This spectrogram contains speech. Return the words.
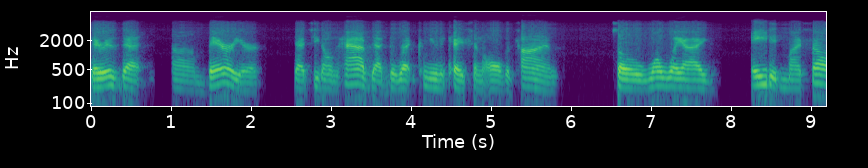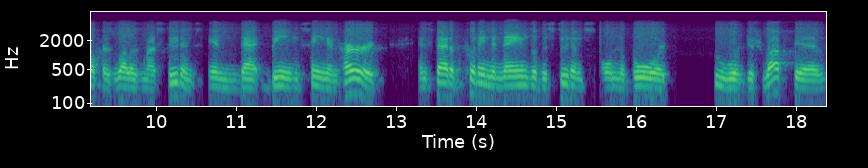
there is that um, barrier that you don't have that direct communication all the time. So one way I aided myself as well as my students in that being seen and heard, instead of putting the names of the students on the board who were disruptive,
